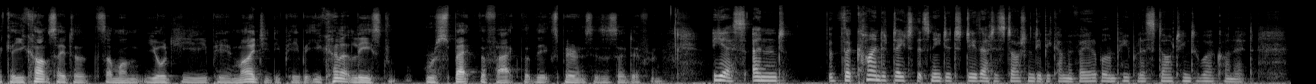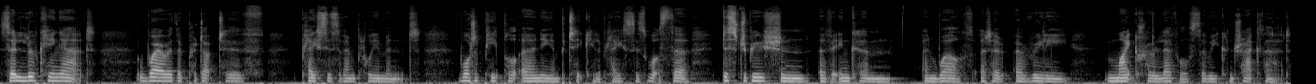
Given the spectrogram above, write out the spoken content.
Okay, you can't say to someone your GDP and my GDP, but you can at least respect the fact that the experiences are so different. Yes, and the kind of data that's needed to do that is starting to become available, and people are starting to work on it. So, looking at where are the productive places of employment, what are people earning in particular places, what's the distribution of income and wealth at a, a really micro level so we can track that.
